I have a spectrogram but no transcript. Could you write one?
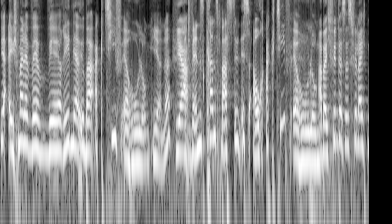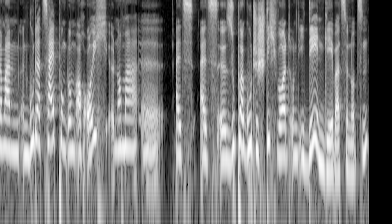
Ja, ich meine, wir, wir reden ja über Aktiverholung hier, ne? Ja. Adventskranz basteln ist auch Aktiverholung. Aber ich finde, das ist vielleicht nochmal ein, ein guter Zeitpunkt, um auch euch nochmal äh, als, als äh, super gute Stichwort und Ideengeber zu nutzen.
